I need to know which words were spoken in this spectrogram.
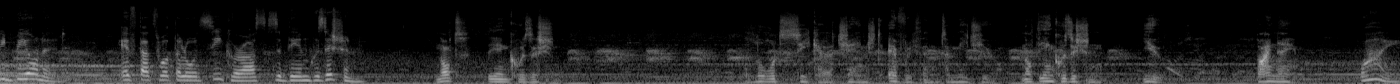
We'd be honored, if that's what the Lord Seeker asks of the Inquisition. Not the Inquisition. The Lord Seeker changed everything to meet you. Not the Inquisition. You. By name. Why?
